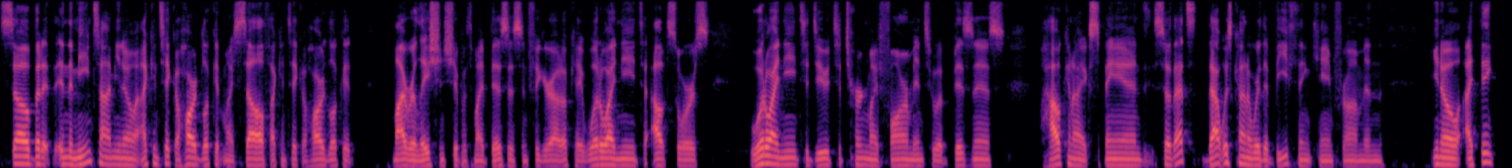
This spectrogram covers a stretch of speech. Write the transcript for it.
so but in the meantime you know i can take a hard look at myself. I can take a hard look at my relationship with my business and figure out okay what do i need to outsource what do i need to do to turn my farm into a business how can i expand so that's that was kind of where the beef thing came from and you know i think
